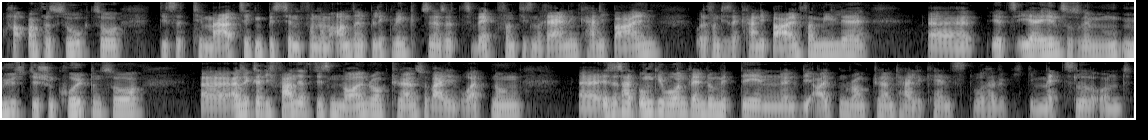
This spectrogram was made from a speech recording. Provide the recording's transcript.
hat man versucht, so diese Thematik ein bisschen von einem anderen Blickwinkel zu sehen, also jetzt weg von diesen reinen Kannibalen oder von dieser Kannibalenfamilie, äh, jetzt eher hin zu so einem mystischen Kult und so. Äh, also wie gesagt, ich fand jetzt diesen neuen Wrong Turn soweit in Ordnung. Äh, es ist halt ungewohnt, wenn du mit den, wenn du die alten Wrong Turn Teile kennst, wo halt wirklich Gemetzel und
